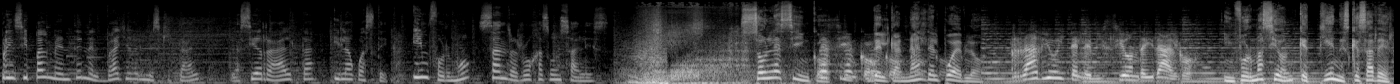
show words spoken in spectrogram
principalmente en el Valle del Mezquital, la Sierra Alta y la Huasteca, informó Sandra Rojas González. Son las 5 del Canal del Pueblo. Radio y Televisión de Hidalgo. Información que tienes que saber.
